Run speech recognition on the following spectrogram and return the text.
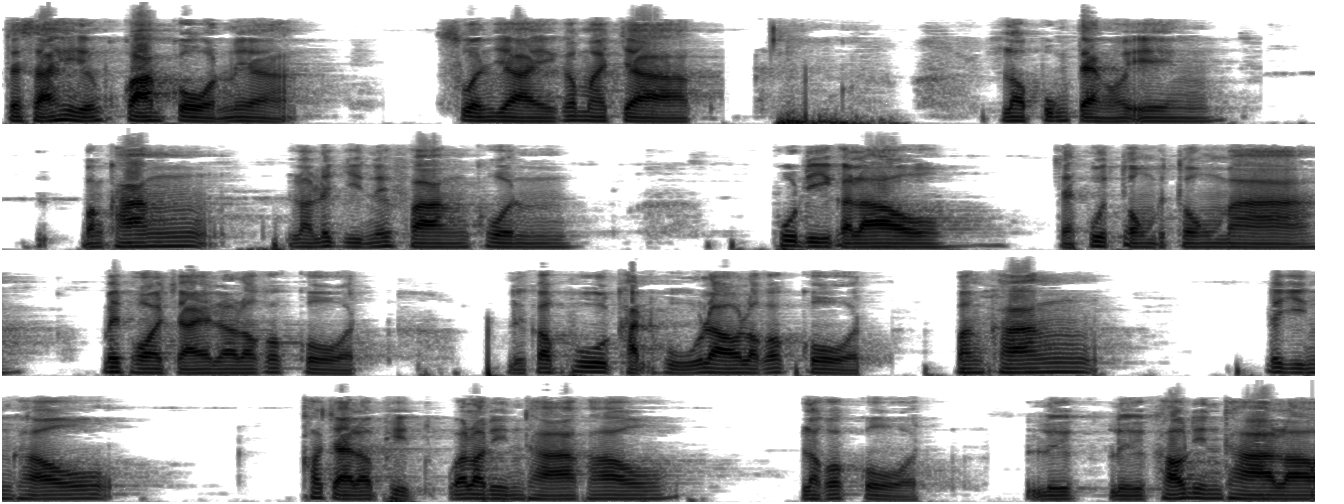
แต่สาเหตุของความโกรธเนี่ย ส่วนใหญ่ก็มาจากเราปรุงแต่งเอาเอง บางครั้งเราได้ยินได้ฟังคนพูดดีกับเรา แต่พูดตรงไปตรงมา ไม่พอใจแล้วเราก็โกรธ หรือก็พูดขัดหูเราเราก็โกรธบางครั้งได้ยินเขาเข้าใจเราผิดว่าเราดินทาเขาเราก็โกรธหรือหรือเขาดินทาเรา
